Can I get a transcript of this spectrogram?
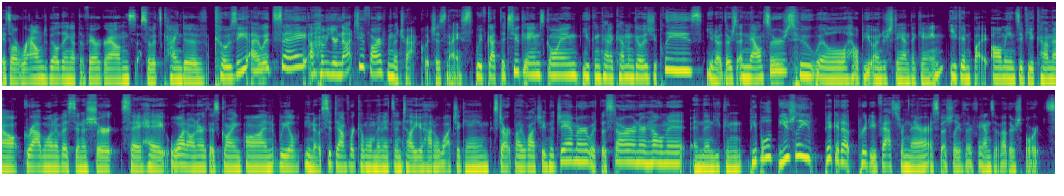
it's a round building at the fairgrounds, so it's kind of cozy, I would say. Um, you're not too far from the track, which is nice. We've got the two games going. You can kind of come and go as you please. You know, there's announcers who will help you understand the game. You can, by all means, if you come out, grab one of us in a shirt, say, "Hey, what on earth is going on?" We'll, you know, sit down for a couple minutes and tell you how to watch a game. Start by watching the jammer with the star on her helmet helmet, and then you can, people usually pick it up pretty fast from there, especially if they're fans of other sports.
